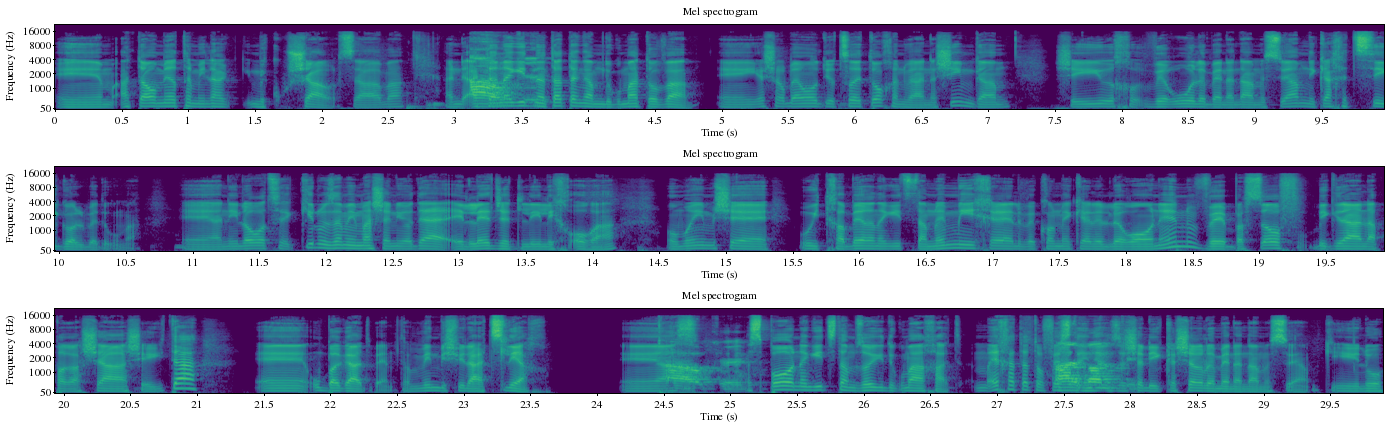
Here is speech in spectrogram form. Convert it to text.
Um, אתה אומר את המילה מקושר, סבבה? 아, אתה אוקיי. נגיד נתת גם דוגמה טובה. Uh, יש הרבה מאוד יוצרי תוכן ואנשים גם שיחברו לבן אדם מסוים, ניקח את סיגול בדוגמה. Uh, אני לא רוצה, כאילו זה ממה שאני יודע, allegedly לכאורה, אומרים שהוא התחבר נגיד סתם למיכאל וכל מיני כאלה לרונן, ובסוף בגלל הפרשה שאיתה, uh, הוא בגד בהם, אתה מבין? בשביל להצליח. אה, אז, אוקיי. אז פה נגיד סתם זוהי דוגמה אחת. איך אתה תופס את העניין הזה של להיקשר לבן אדם מסוים? כאילו,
